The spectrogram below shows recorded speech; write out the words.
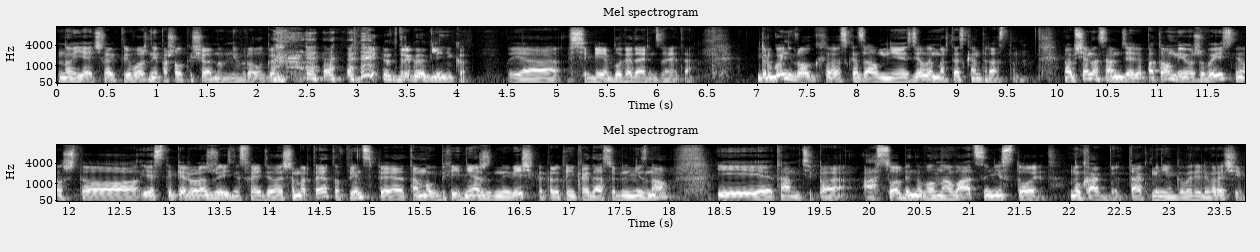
но я человек тревожный и пошел к еще одному неврологу в другую клинику. Я себе благодарен за это. Другой невролог э, сказал мне, сделай МРТ с контрастом. Вообще, на самом деле, потом я уже выяснил, что если ты первый раз в жизни своей делаешь МРТ, то, в принципе, там могут быть какие-то неожиданные вещи, которые ты никогда особенно не знал. И там, типа, особенно волноваться не стоит. Ну, как бы, так мне говорили врачи.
